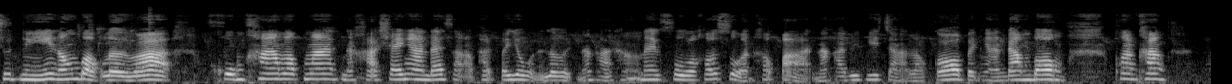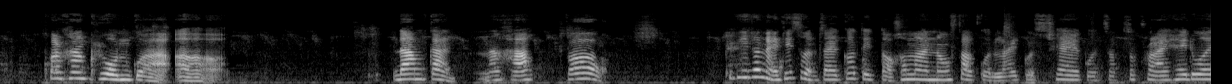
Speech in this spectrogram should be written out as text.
ชุดนี้น้องบอกเลยว่า คุ้มค่ามากๆนะคะ ใช้งานได้สารพัดประโยชน์เลยนะคะ ทั้งในครัวเข้าสวนเข้าป่านะคะ พี่ๆจ๋าแล้วก็เป็นงานด้ามบ้องค่อนข้างค่อนข้างโครนกว่าเอ่อด้ามกันนะคะ ก็ พี่ๆท่านไหนที่สนใจก็ติดต่อเข้ามาน้องฝากกดไลค์กดแชร์กด subscribe ให้ด้วย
